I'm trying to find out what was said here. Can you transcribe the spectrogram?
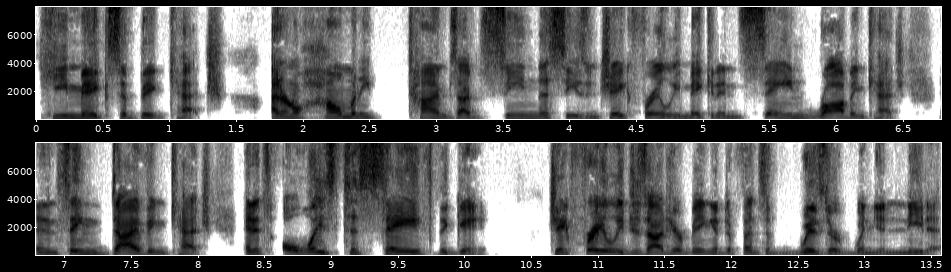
He makes a big catch. I don't know how many times I've seen this season Jake Fraley make an insane robbing catch, an insane diving catch, and it's always to save the game. Jake Fraley just out here being a defensive wizard when you need it.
